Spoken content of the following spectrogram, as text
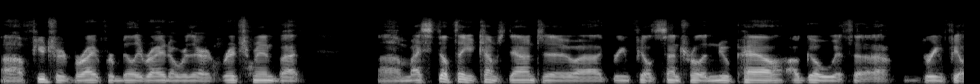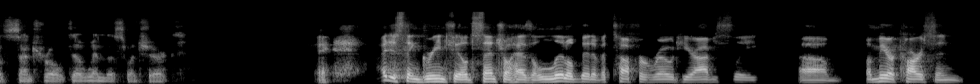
uh, future bright for Billy Wright over there at Richmond, but um, I still think it comes down to uh, Greenfield Central and New Pal. I'll go with uh, Greenfield Central to win this one, Sharks. Okay. I just think Greenfield Central has a little bit of a tougher road here. Obviously, um, Amir Carson,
